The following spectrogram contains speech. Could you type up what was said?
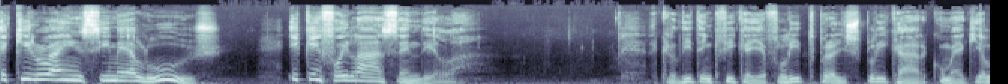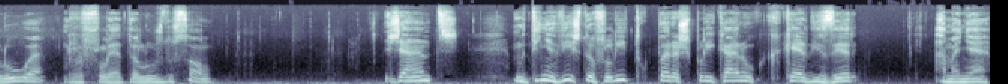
aquilo lá em cima é a luz? E quem foi lá acendê-la? Acreditem que fiquei aflito para lhe explicar como é que a lua reflete a luz do sol. Já antes me tinha visto aflito para explicar o que quer dizer amanhã.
